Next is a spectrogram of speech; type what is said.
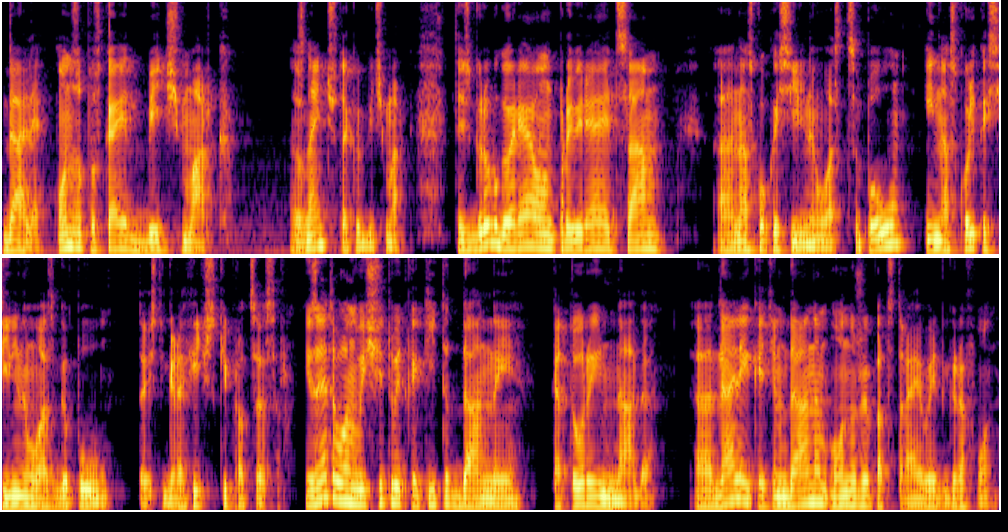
Далее, он запускает бенчмарк. Знаете, что такое бенчмарк? То есть, грубо говоря, он проверяет сам, а, насколько сильный у вас ЦПУ и насколько сильный у вас ГПУ, то есть графический процессор. Из этого он высчитывает какие-то данные, которые надо. А далее к этим данным он уже подстраивает графон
